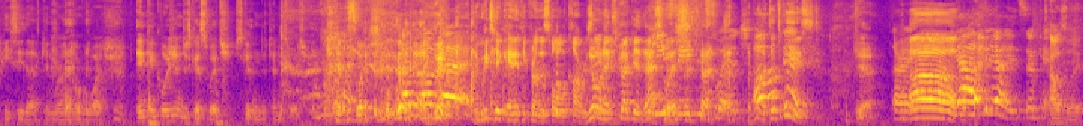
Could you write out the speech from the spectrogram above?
PC that can run Overwatch. in conclusion, just get a Switch. Just get a Nintendo Switch. Switch. I love that. If we take anything from this whole conversation, No one expected that PC switch. to switch. Oh, Oh, it's a that's good. twist. yeah. All right. Oh. yeah, yeah, it's okay. I was late.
